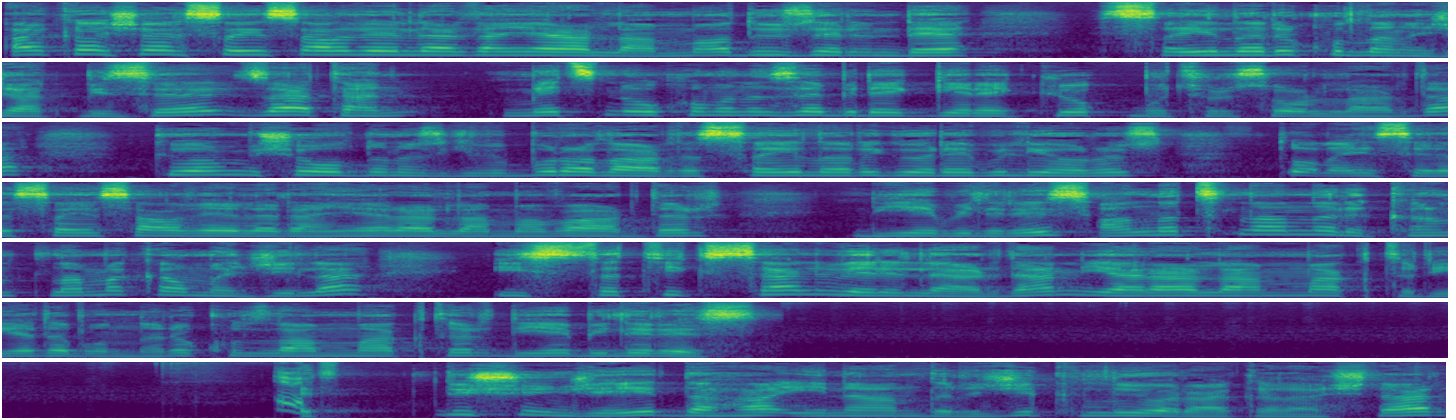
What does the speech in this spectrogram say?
Arkadaşlar sayısal verilerden yararlanma adı üzerinde sayıları kullanacak bize. Zaten metni okumanıza bile gerek yok bu tür sorularda. Görmüş olduğunuz gibi buralarda sayıları görebiliyoruz. Dolayısıyla sayısal verilerden yararlanma vardır diyebiliriz. Anlatılanları kanıtlamak amacıyla istatiksel verilerden yararlanmaktır ya da bunları kullanmaktır diyebiliriz. Düşünceyi daha inandırıcı kılıyor arkadaşlar.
